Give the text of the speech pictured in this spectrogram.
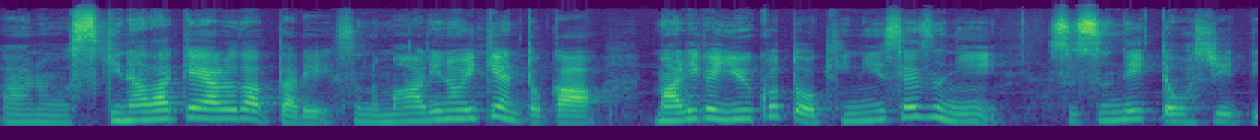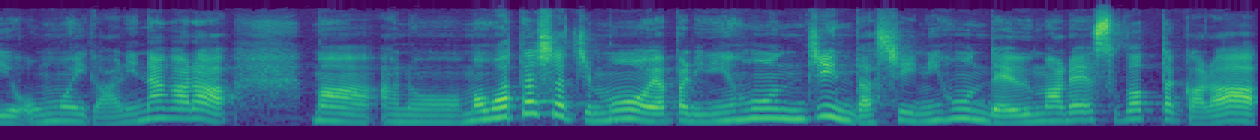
あの、好きなだけやるだったり、その周りの意見とか、周りが言うことを気にせずに進んでいってほしいっていう思いがありながら、まあ、あの、まあ、私たちもやっぱり日本人だし、日本で生まれ育ったから、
